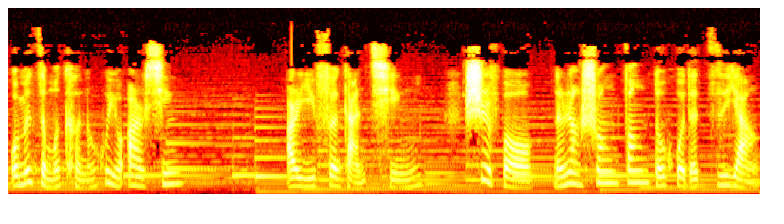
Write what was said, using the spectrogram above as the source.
我们怎么可能会有二心？而一份感情是否能让双方都获得滋养？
